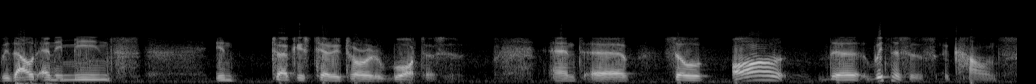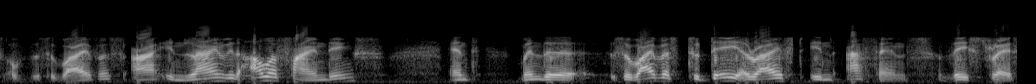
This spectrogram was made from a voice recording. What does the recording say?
without any means in Turkish territorial waters. And uh, so all the witnesses' accounts of the survivors are in line with our findings. And when the survivors today arrived in Athens, they stressed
